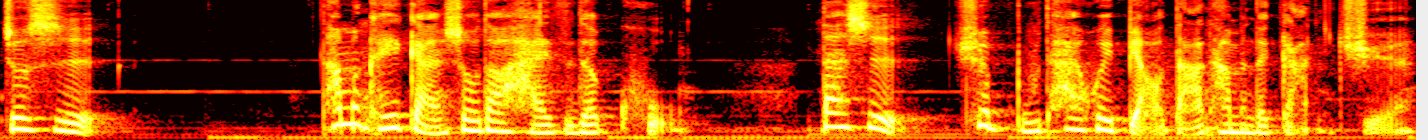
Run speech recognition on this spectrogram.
就是他们可以感受到孩子的苦，但是却不太会表达他们的感觉。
